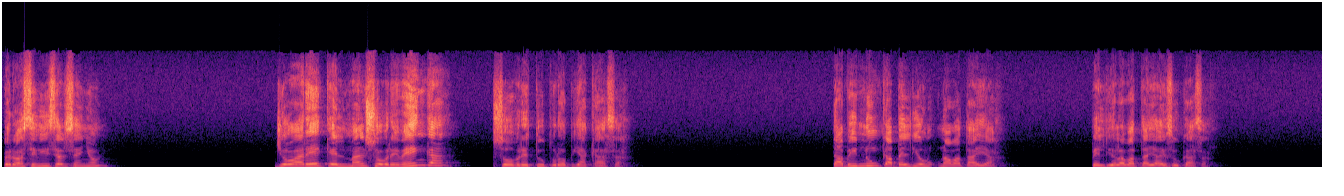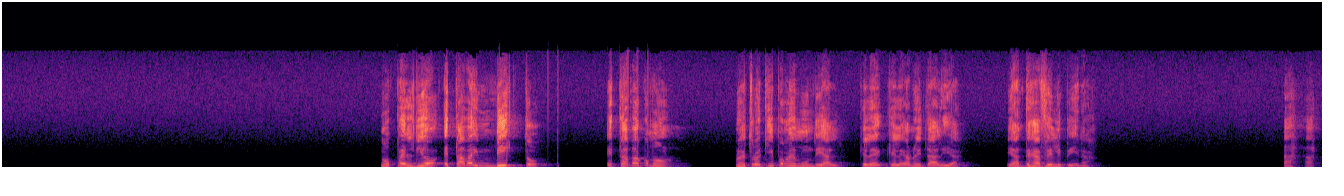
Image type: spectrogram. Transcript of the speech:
Pero así dice el Señor, yo haré que el mal sobrevenga sobre tu propia casa. David nunca perdió una batalla. Perdió la batalla de su casa. No perdió, estaba invicto. Estaba como nuestro equipo en el Mundial, que le, que le ganó Italia y antes a Filipinas.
